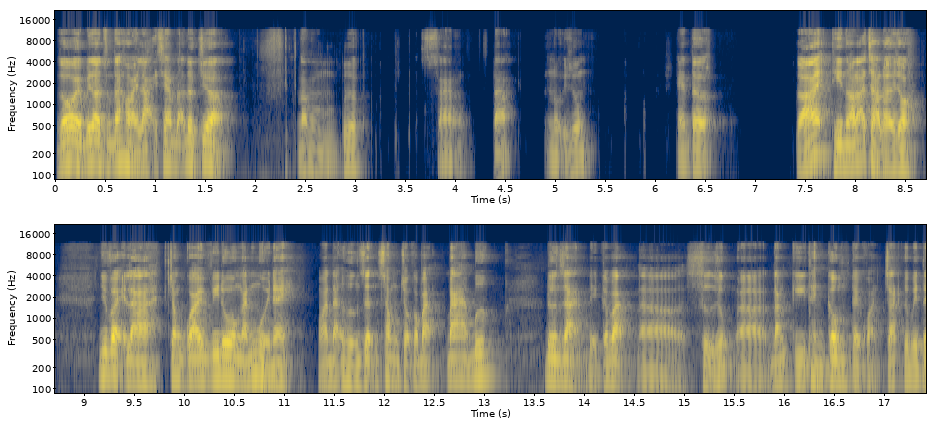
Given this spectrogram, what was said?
Rồi, bây giờ chúng ta hỏi lại xem đã được chưa? Năm bước sáng tạo nội dung. Enter. Đấy, thì nó đã trả lời rồi. Như vậy là trong quay video ngắn ngủi này Hoan đã hướng dẫn xong cho các bạn ba bước đơn giản để các bạn uh, sử dụng uh, đăng ký thành công tài khoản chat GPT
